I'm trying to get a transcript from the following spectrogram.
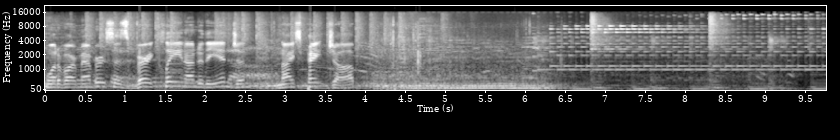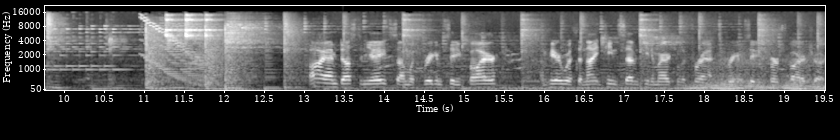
one of our members. Says very clean under the engine, nice paint job. Hi, I'm Dustin Yates. I'm with Brigham City Fire. I'm here with the 1917 American LaFrance, Brigham City's first fire truck.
